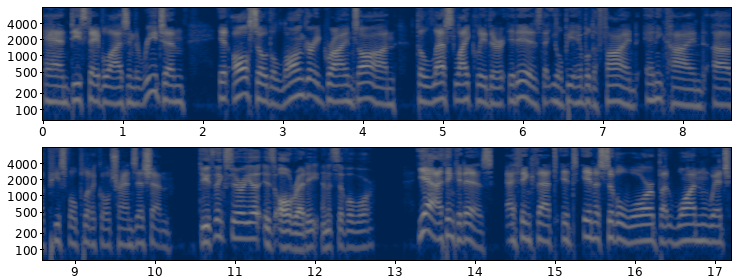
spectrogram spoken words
and destabilizing the region, it also, the longer it grinds on, the less likely there it is that you'll be able to find any kind of peaceful political transition. Do you think Syria is already in a civil war? Yeah, I think it is. I think that it's in a civil war, but one which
